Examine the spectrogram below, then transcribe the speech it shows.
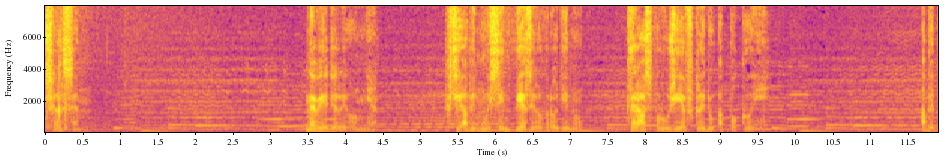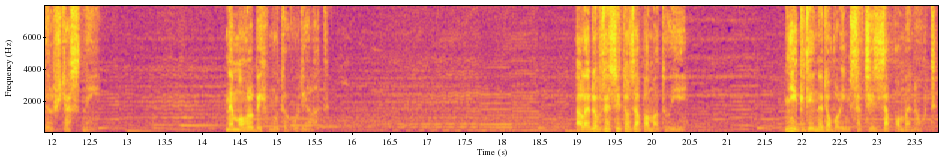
šel jsem. Nevěděli o mně. Chci, aby můj syn věřil v rodinu, která spolu žije v klidu a pokoji. Aby byl šťastný. Nemohl bych mu to udělat. Ale dobře si to zapamatují. Nikdy nedovolím srdci zapomenout.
